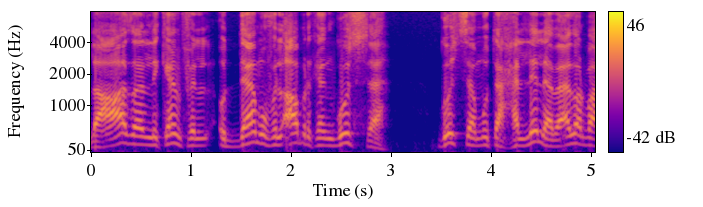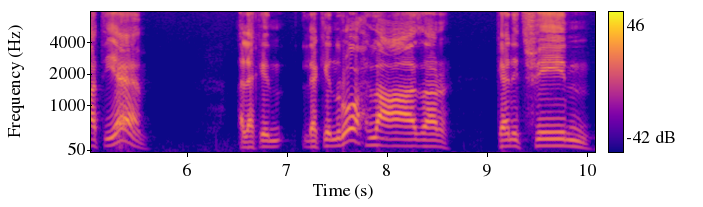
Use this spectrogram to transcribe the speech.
لعاذر اللي كان في قدامه في القبر كان جثة جثة متحللة بقاله أربع أيام. لكن لكن روح لعاذر كانت فين؟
